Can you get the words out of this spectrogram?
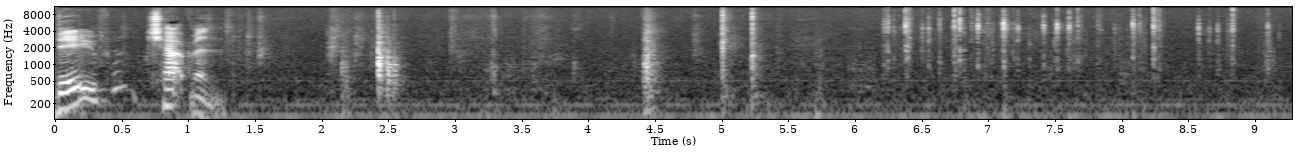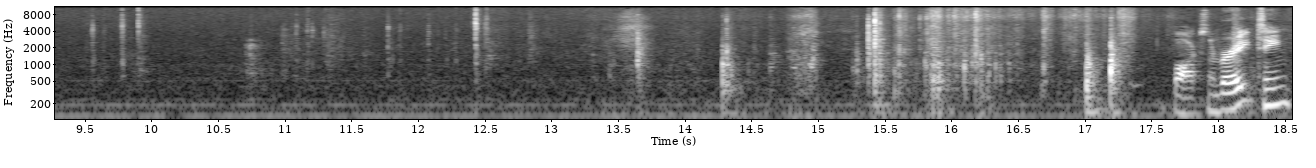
Dave Chapman. Box number 18.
